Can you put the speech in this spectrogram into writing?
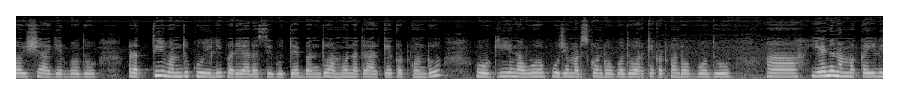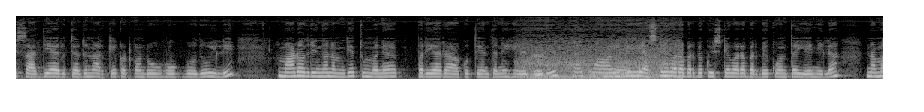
ಭವಿಷ್ಯ ಆಗಿರ್ಬೋದು ಪ್ರತಿ ಒಂದಕ್ಕೂ ಇಲ್ಲಿ ಪರಿಹಾರ ಸಿಗುತ್ತೆ. ಬಂದು ಅಮ್ಮನ ಹತ್ರ ಹರಕೆ ಕಟ್ಕೊಂಡು ಹೋಗಿ ನಾವು ಪೂಜೆ ಮಾಡಿಸ್ಕೊಂಡು ಹೋಗ್ಬೋದು, ಹರಕೆ ಕಟ್ಕೊಂಡು ಹೋಗ್ಬೋದು. ಏನು ನಮ್ಮ ಕೈಯಲ್ಲಿ ಸಾಧ್ಯ ಇರುತ್ತೆ ಅದನ್ನು ಹರಕೆ ಕಟ್ಕೊಂಡು ಹೋಗ್ಬೋದು ಇಲ್ಲಿ. ಮಾಡೋದ್ರಿಂದ ನಮಗೆ ತುಂಬಾ ಪರಿಹಾರ ಆಗುತ್ತೆ ಅಂತಲೇ ಹೇಳ್ಬೋದು. ಇಲ್ಲಿ ಅಷ್ಟೇ ವಾರ ಬರಬೇಕು, ಇಷ್ಟೇ ವಾರ ಬರಬೇಕು ಅಂತ ಏನಿಲ್ಲ. ನಮ್ಮ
